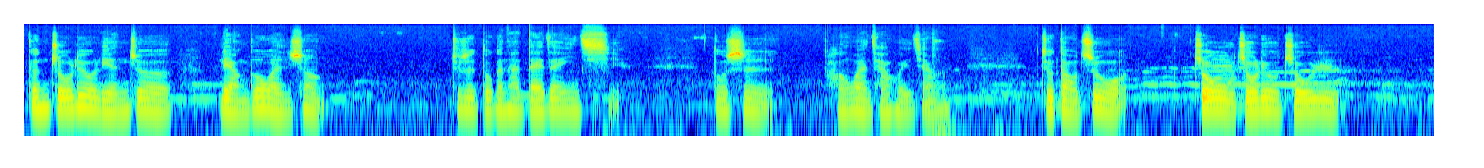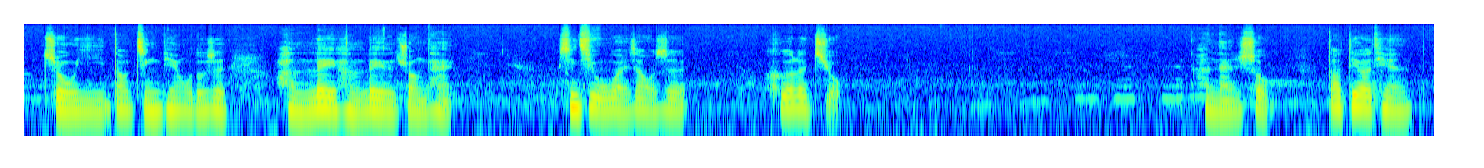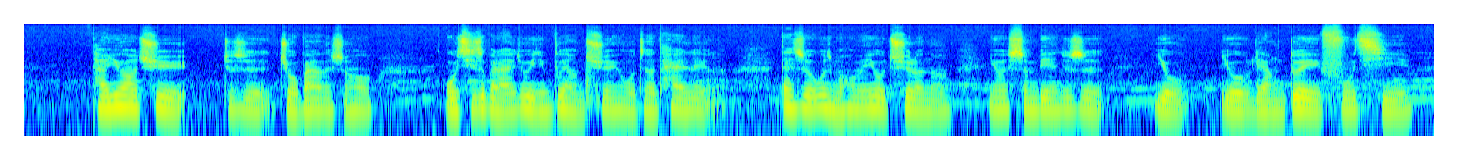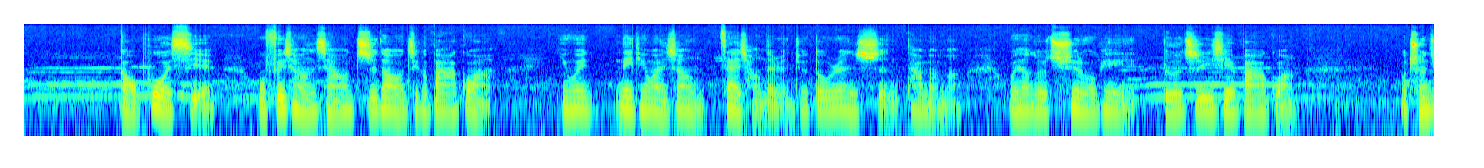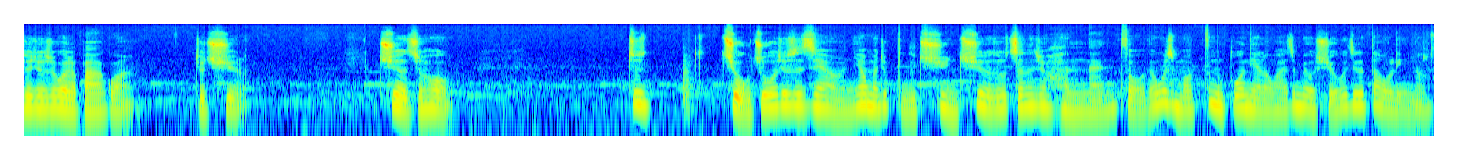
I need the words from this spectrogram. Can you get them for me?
跟周六连着两个晚上，就是都跟他待在一起，都是很晚才回家，就导致我。周五、周六、周日、周一到今天，我都是很累、很累的状态。星期五晚上我是喝了酒，很难受。到第二天，他又要去就是酒吧的时候，我其实本来就已经不想去，因为我真的太累了。但是为什么后面又去了呢？因为身边就是有。有两对夫妻搞破鞋，我非常想要知道这个八卦，因为那天晚上在场的人就都认识他们嘛。我想说去了，我可以得知一些八卦。我纯粹就是为了八卦就去了。去了之后，就。酒桌就是这样，你要么就不去，你去了之后真的就很难走。但为什么这么多年了，我还是没有学会这个道理呢？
